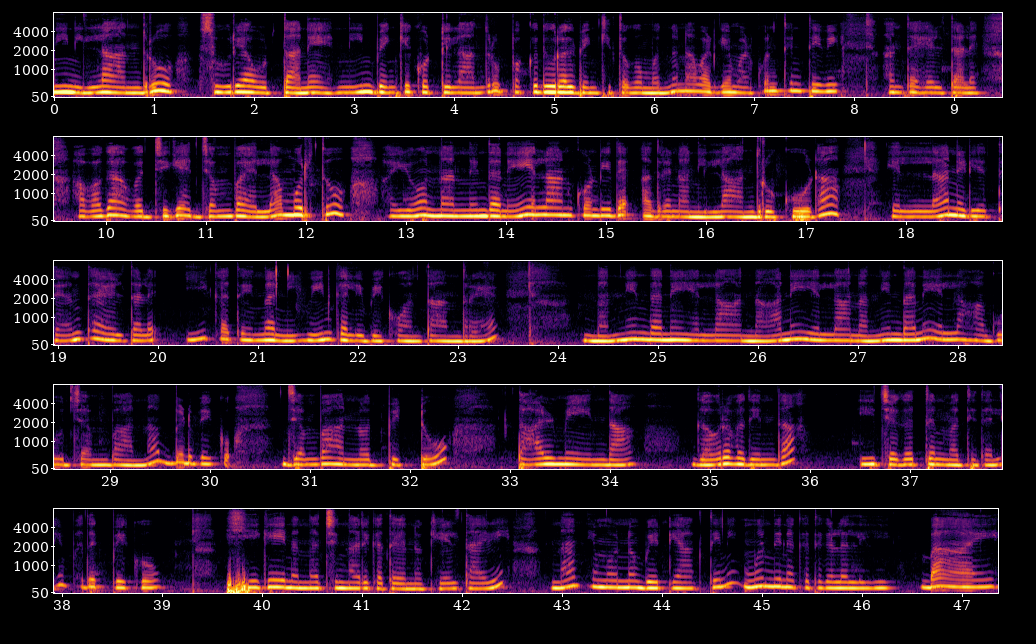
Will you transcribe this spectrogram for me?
ನೀನಿಲ್ಲ ಅಂದರೂ ಸೂರ್ಯ ಹುಟ್ತಾನೆ, ನೀನು ಬೆಂಕಿ ಕೊಟ್ಟಿಲ್ಲ ಅಂದರೂ ಪಕ್ಕದೂರಲ್ಲಿ ಬೆಂಕಿ ತೊಗೊಂಬಂದು ನಾವು ಅಡುಗೆ ಮಾಡ್ಕೊಂಡು ತಿಂತೀವಿ ಅಂತ ಹೇಳ್ತಾಳೆ. ಆವಾಗ ಅವಜ್ಜಿಗೆ ಜಂಬ ಎಲ್ಲ ಮುರಿದು, ಅಯ್ಯೋ, ನನ್ನಿಂದನೇ ಎಲ್ಲ ಅಂದ್ಕೊಂಡಿದ್ದೆ ಆದರೆ ನಾನಿಲ್ಲ ಅಂದರೂ ಕೂಡ ಎಲ್ಲ ನಡೆಯುತ್ತೆ ಅಂತ ಹೇಳ್ತಾಳೆ. ಈ ಕಥೆಯಿಂದ ನೀವೇನು ಕಲಿಬೇಕು ಅಂತ ಅಂದರೆ, ನನ್ನಿಂದನೇ ಎಲ್ಲ, ನಾನೇ ಎಲ್ಲ ನನ್ನಿಂದನೇ ಎಲ್ಲ ಆಗೋ ಜಂಬ ಬಿಡಬೇಕು ಜಂಬ ಅನ್ನೋದು ಬಿಟ್ಟು ತಾಳ್ಮೆಯಿಂದ, ಗೌರವದಿಂದ ಈ ಜಗತ್ತಿನ ಮಧ್ಯದಲ್ಲಿ ಬದುಕಬೇಕು. ಹೀಗೆ ನನ್ನ ಚಿನ್ನಾರಿ ಕಥೆಯನ್ನು ಕೇಳ್ತಾ ಇರಿ. ನಾನು ನಿಮ್ಮನ್ನು ಭೇಟಿ ಆಗ್ತೀನಿ ಮುಂದಿನ ಕಥೆಗಳಲ್ಲಿ. ಬಾಯ್.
